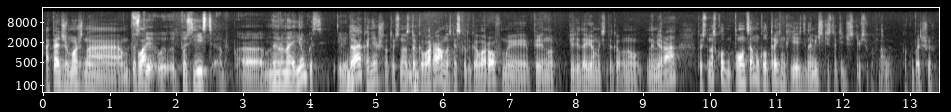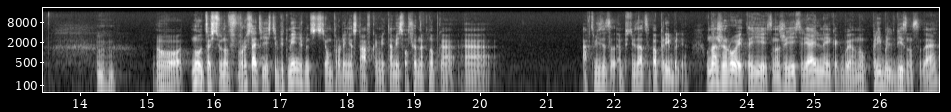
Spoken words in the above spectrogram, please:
Опять же, можно... То, фла... есть, ты, то есть есть э, номерная емкость? Или да, нет? конечно. То есть у нас mm-hmm. договора, у нас несколько договоров, мы пере, ну, передаем эти договор, ну, номера. То есть у нас полноценный колл-трекинг есть, динамический, статический, все как надо, как у больших. Mm-hmm. Вот. Ну, то есть ну, в Roistat есть и bid-менеджмент, система управления ставками, и там есть волшебная кнопка э, оптимизация, оптимизация по прибыли. У нас же ROI это есть, у нас же есть реальные как бы, ну, прибыль бизнеса, да?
